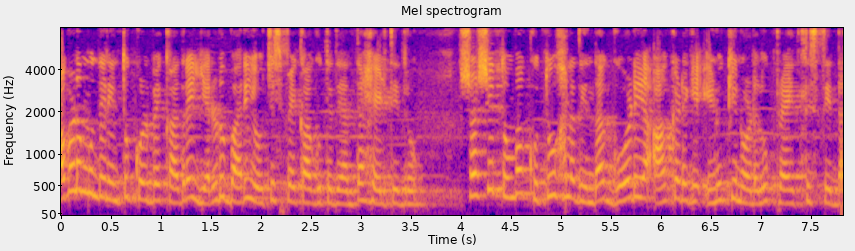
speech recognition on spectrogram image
ಅವಳ ಮುಂದೆ ನಿಂತುಕೊಳ್ಬೇಕಾದ್ರೆ ಎರಡು ಬಾರಿ ಯೋಚಿಸಬೇಕಾಗುತ್ತದೆ ಅಂತ ಹೇಳ್ತಿದ್ರು. ಶಶಿ ತುಂಬ ಕುತೂಹಲದಿಂದ ಗೋಡೆಯ ಆ ಕಡೆಗೆ ಇಣುಕಿ ನೋಡಲು ಪ್ರಯತ್ನಿಸ್ತಿದ್ದ.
